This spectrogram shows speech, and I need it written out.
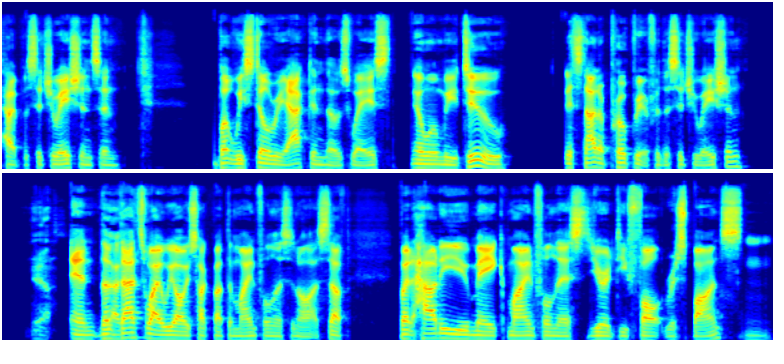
type of situations and but we still react in those ways and when we do it's not appropriate for the situation. Yeah. and the, that's why we always talk about the mindfulness and all that stuff. But how do you make mindfulness your default response Mm.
